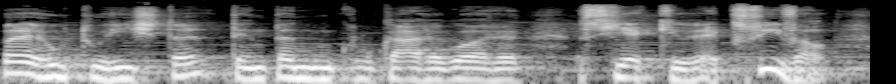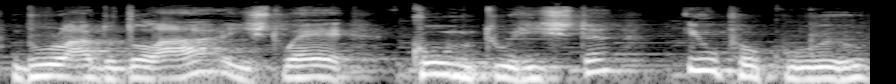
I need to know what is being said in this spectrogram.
para o turista, tentando me colocar agora, se é que é possível, do lado de lá, isto é, como turista, eu procuro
